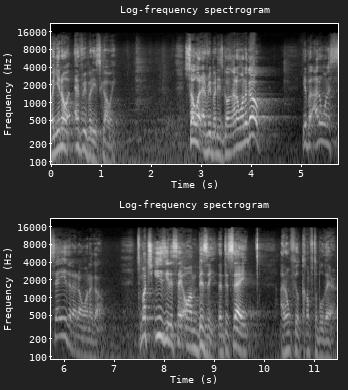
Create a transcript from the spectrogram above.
But you know what? Everybody's going. So what? Everybody's going. I don't want to go. Yeah, but I don't want to say that I don't want to go. It's much easier to say, Oh, I'm busy, than to say, I don't feel comfortable there.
